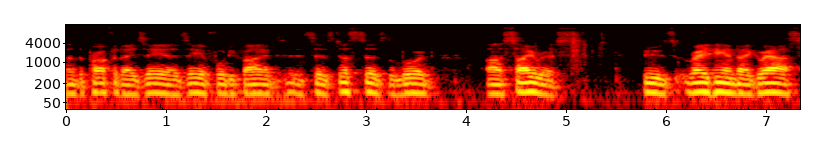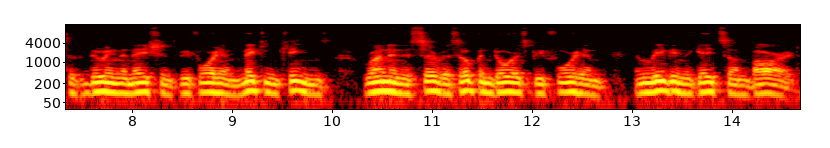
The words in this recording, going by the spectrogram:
uh, the prophet Isaiah, Isaiah 45, it says, Just says the Lord uh, Cyrus, whose right hand I grasp, doing the nations before him, making kings run in his service, open doors before him, and leaving the gates unbarred.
